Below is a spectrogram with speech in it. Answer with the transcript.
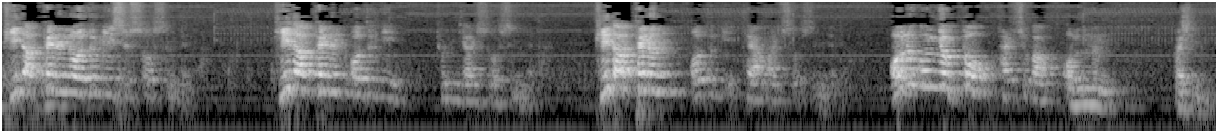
빛 앞에는 어둠이 있을 수 없습니다. 빛 앞에는 어둠이 존재할 수 없습니다. 빛 앞에는 어둠이 대항할 수 없습니다. 어느 공격도 할 수가 없는 것입니다.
